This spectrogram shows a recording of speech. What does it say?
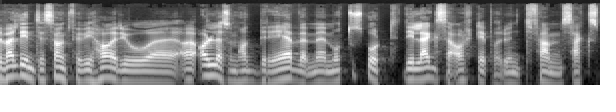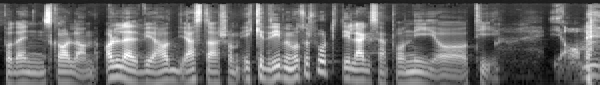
Det er veldig interessant, for vi har jo eh, Alle som har drevet med motorsport, de legger seg alltid på rundt fem-seks på den skalaen. Alle vi har hatt gjester som ikke driver med motorsport, de legger seg på ni og ti. Ja, men,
